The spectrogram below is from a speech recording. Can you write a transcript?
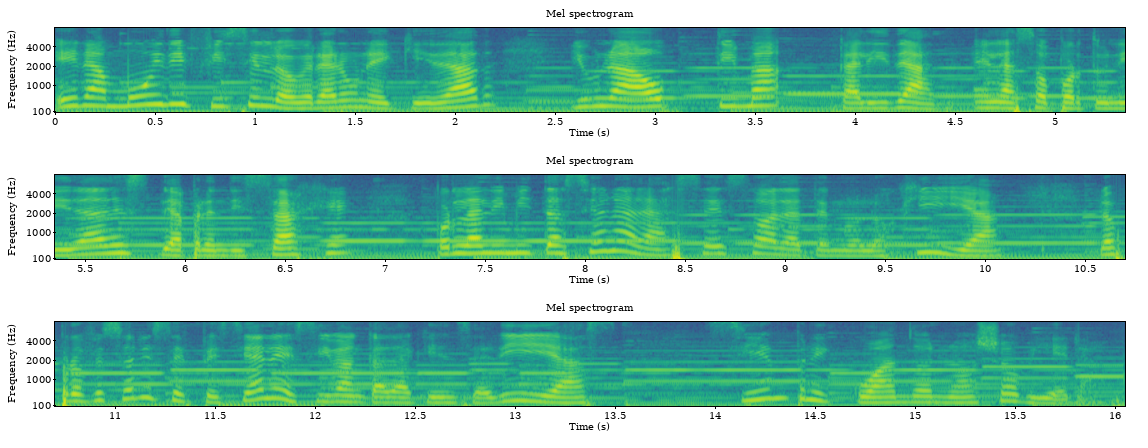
era muy difícil lograr una equidad y una óptima calidad en las oportunidades de aprendizaje por la limitación al acceso a la tecnología. Los profesores especiales iban cada 15 días, siempre y cuando no lloviera.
